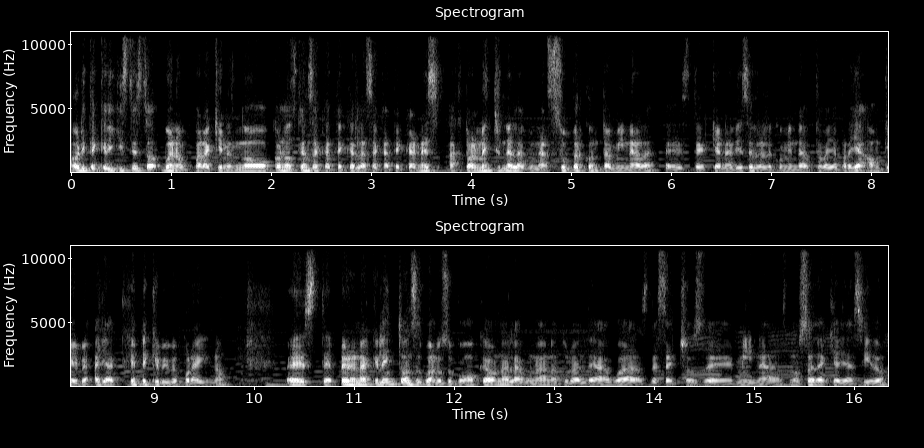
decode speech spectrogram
ahorita que dijiste esto, bueno, para quienes no conozcan Zacatecas, la Zacatecana es actualmente una laguna súper contaminada, este, que a nadie se le recomienda que vaya para allá, aunque haya gente que vive por ahí, ¿no? Este, pero en aquel entonces, bueno, supongo que era una laguna natural de aguas, desechos de minas, no sé de qué haya sido,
